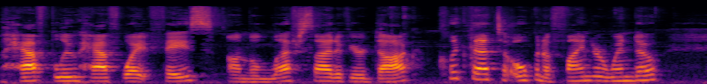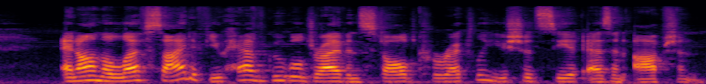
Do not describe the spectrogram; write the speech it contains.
half blue, half white face on the left side of your dock. Click that to open a Finder window. And on the left side, if you have Google Drive installed correctly, you should see it as an option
